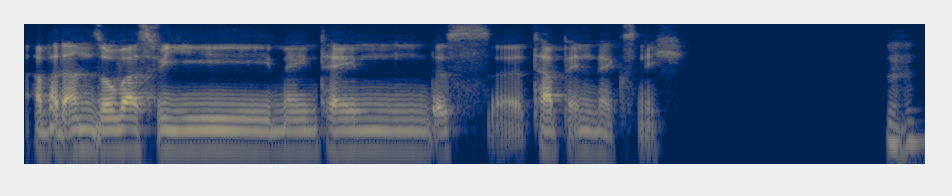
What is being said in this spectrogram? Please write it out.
aber dann sowas wie Maintain des äh, Tab-Index nicht. Mhm.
